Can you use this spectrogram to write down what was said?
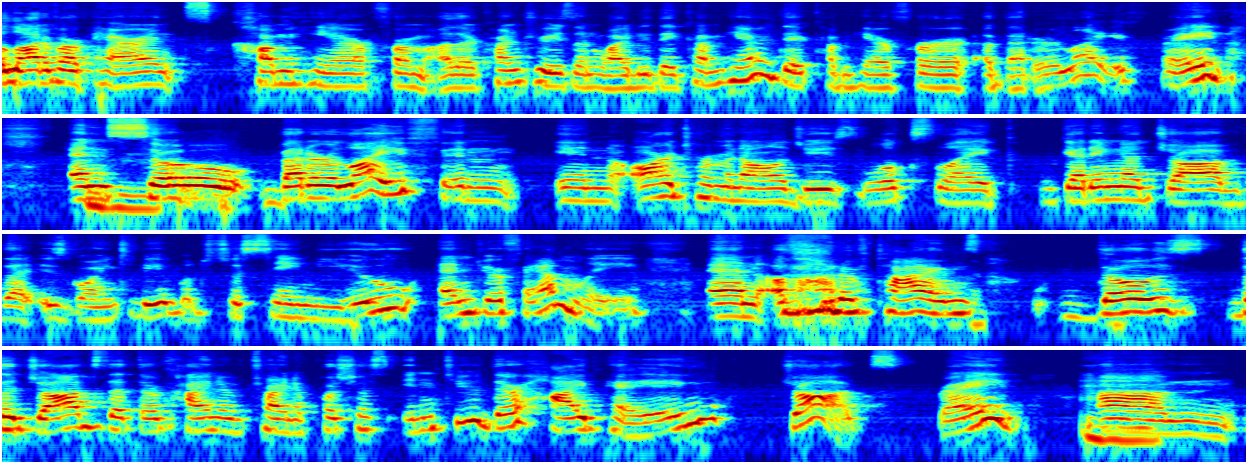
a lot of our parents come here from other countries and why do they come here they come here for a better life right and mm-hmm. so better life in in our terminologies looks like getting a job that is going to be able to sustain you and your family and a lot of times those the jobs that they're kind of trying to push us into they're high paying jobs right mm-hmm. um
